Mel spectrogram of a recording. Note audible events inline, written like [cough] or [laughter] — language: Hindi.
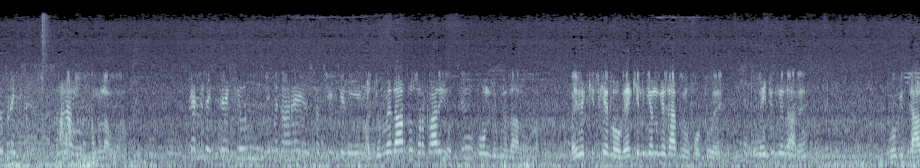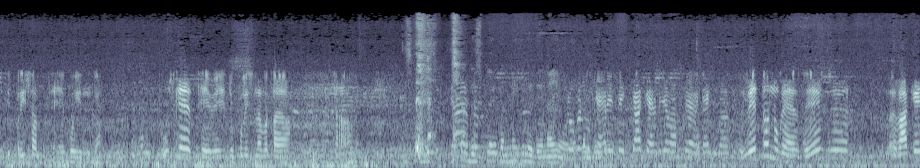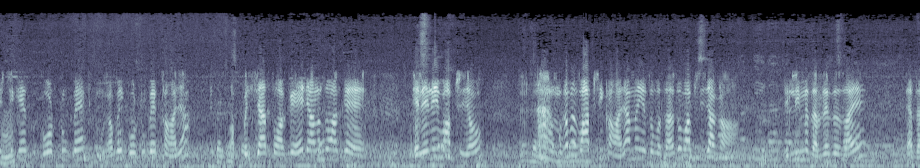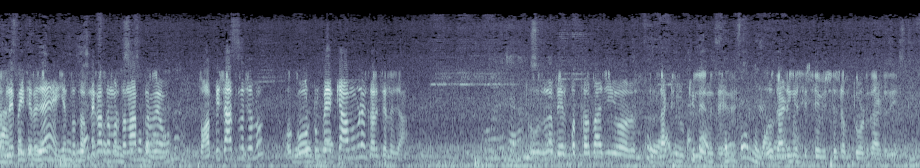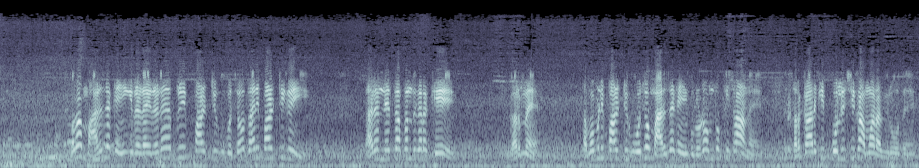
के ऊपर एक हमला हाँ, हुआ। कैसे देखते हैं? कौन जिम्मेदार है सब चीज़ के लिए? और जिम्मेदार तो सरकार ही होती है कौन जिम्मेदार होगा? भाई वे किसके लोग हैं? किन के उनके साथ में फ़ोटो है? तो वही जिम्मेदार है। वो विद्यार्थी परिषद है कोई इनका। तो उसके थे वे जो पुलिस ने बताया। हाँ। इसका डिस्प्ले बनने के लिए देना ही होगा। तो कह रहे थे क्या कह रहे थे जब आपके अटैक हुआ? वे तो नु कह रहे थे राकेश जी के गो टू बैक भाई गो टू बैक कहाँ जा? अब पंचायत तो आगे है जाना तो आगे है। चले नहीं वापसी जाओ। मगर [clears throat] मैं वापसी कहाँ जा? मैं ये तो बता तो वापसी जा कहाँ? दिल्ली में धरने पे जाए या धरने पे ही चले जाए या तो धरने का समर्थन आप कर रहे हो तो आप भी साथ में चलो और गो टू बैक क्या हम अपने घर चले जा। तो उसमें फिर पत्थरबाजी और लाठी लुट्ठी ले रहे थे और गाड़ी के शीशे विशे सब तोड़ दाट दी मगर हमारे से कहीं की लड़ाई लड़े अपनी पार्टी को बचाओ, सारी पार्टी गई सारे नेता बंद कर रखे। घर में। तब अपनी पार्टी को बचाओ हमारे से कहीं को लड़ो हम तो किसान हैं। सरकार की पॉलिसी का हमारा विरोध है।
